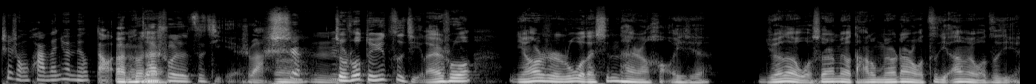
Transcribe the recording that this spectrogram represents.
这种话完全没有道理。啊，没有，他说的是自己是吧？是，嗯，就是说，对于自己来说，你要是如果在心态上好一些，你觉得我虽然没有达到目标，但是我自己安慰我自己，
